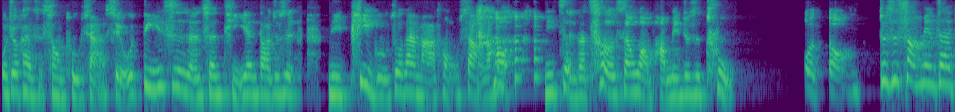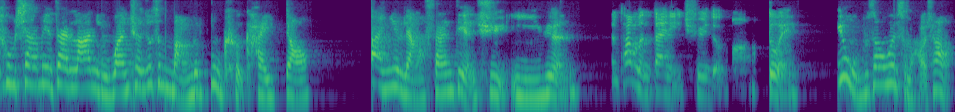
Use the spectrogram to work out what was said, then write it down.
我就开始上吐下泻。我第一次人生体验到，就是你屁股坐在马桶上，然后 你整个侧身往旁边就是吐。我懂，就是上面在吐，下面在拉，你完全就是忙得不可开交。半夜两三点去医院，是他们带你去的吗？对，因为我不知道为什么，好像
